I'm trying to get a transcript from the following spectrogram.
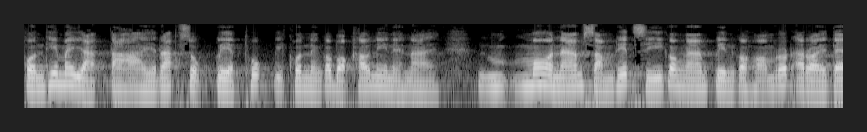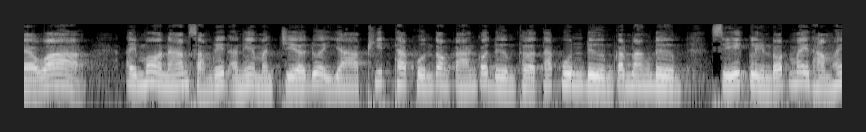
คนที่ไม่อยากตายรักสุขเกลียดทุกข์อีกคนหนึ่งก็บอกเขานี่เนี่ยนายหม้อน้ำสำริดสีก็งามกลิ่นก็หอมรสอร่อย แต่ว่า ไอหม้อน้ำสำริดอันนี้มันเจือด้วยยาพิษ ถ้าคุณต้องการก็ดื่มเถิดถ้าคุณดื่มกำลังดื่ม สีกลิ่นรสไม่ทำให้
